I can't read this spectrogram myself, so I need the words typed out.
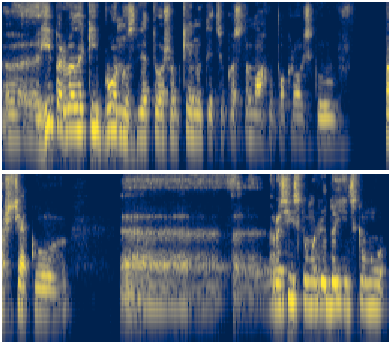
е, гіпервеликий бонус для того, щоб кинути цю костомаху Покровську в пащеку е, е, російському людоїдському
